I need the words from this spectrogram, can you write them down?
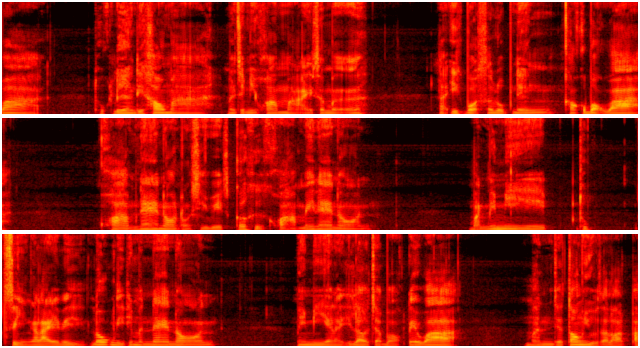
ว่าทุกเรื่องที่เข้ามามันจะมีความหมายเสมอ และอีกบทสรุปหนึ่งเขาก็บอกว่า ความแน่นอนของชีวิตก็คือความไม่แน่นอน มันไม่มี สิ่งอะไรในโลกนี้ที่มันแน่นอน ไม่มีอะไรที่เราจะบอกได้ว่า มันจะต้องอยู่ตลอดไป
